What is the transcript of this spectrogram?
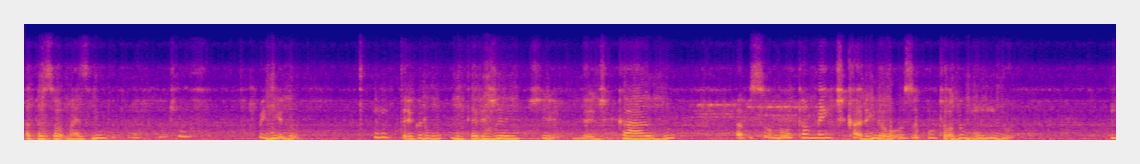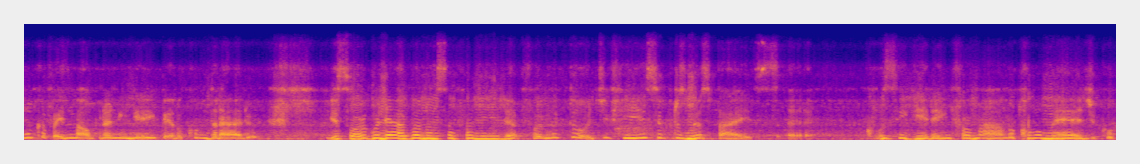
A pessoa mais linda do mundo. Menino íntegro, inteligente, dedicado, absolutamente carinhoso com todo mundo. Nunca fez mal para ninguém, pelo contrário. Isso orgulhava a nossa família. Foi muito difícil para os meus pais é, conseguirem formá-lo como médico.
